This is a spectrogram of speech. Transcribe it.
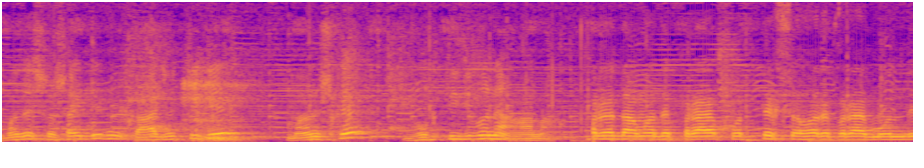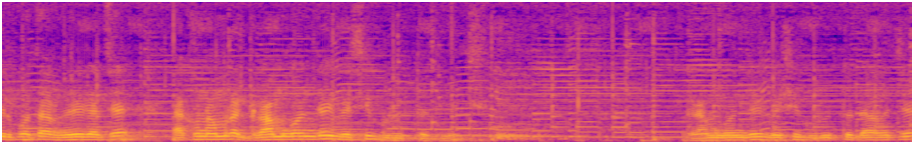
আমাদের সোসাইটির কাজ হচ্ছে যে মানুষকে ভক্তি জীবনে আনা। শহরে তো আমাদের প্রায় প্রত্যেক শহরে প্রায় মন্দির প্রচার হয়ে গেছে। এখন আমরা গ্রামগঞ্জেই বেশি গুরুত্ব দিয়েছি। গ্রামগঞ্জেই বেশি গুরুত্ব দেওয়া হচ্ছে।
